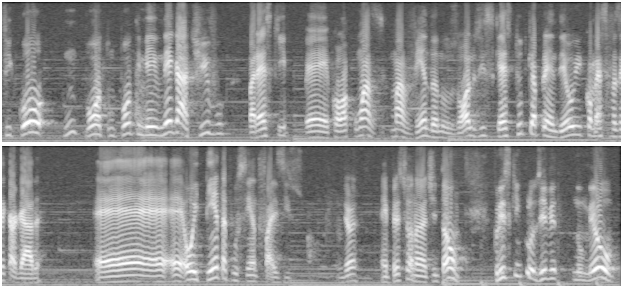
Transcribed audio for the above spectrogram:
ficou um ponto, um ponto e meio negativo, parece que é, coloca uma, uma venda nos olhos esquece tudo que aprendeu e começa a fazer cagada. É, é 80% faz isso, entendeu? É impressionante. Então, por isso que inclusive no meu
